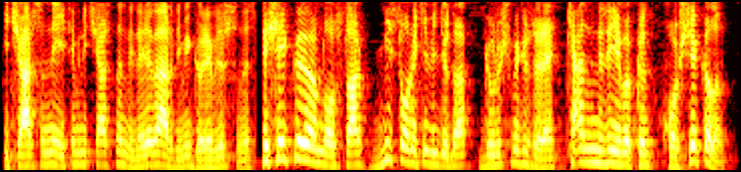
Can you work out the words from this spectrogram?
İçerisinde eğitimin içerisinde neleri verdiğimi görebilirsiniz. Teşekkür ediyorum dostlar. Bir sonraki videoda görüşmek üzere. Kendinize iyi bakın. Hoşçakalın.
